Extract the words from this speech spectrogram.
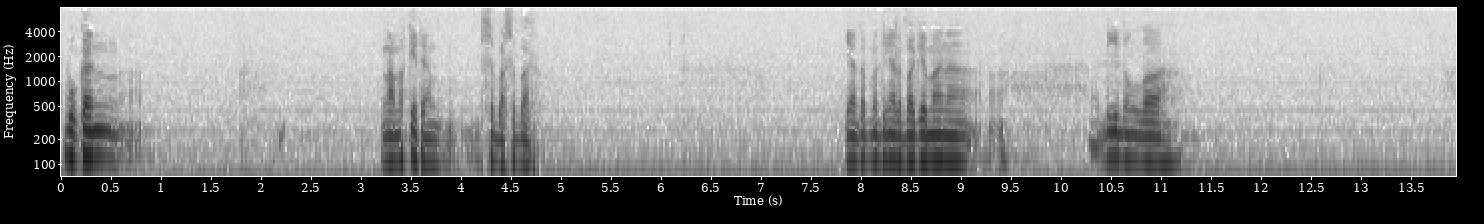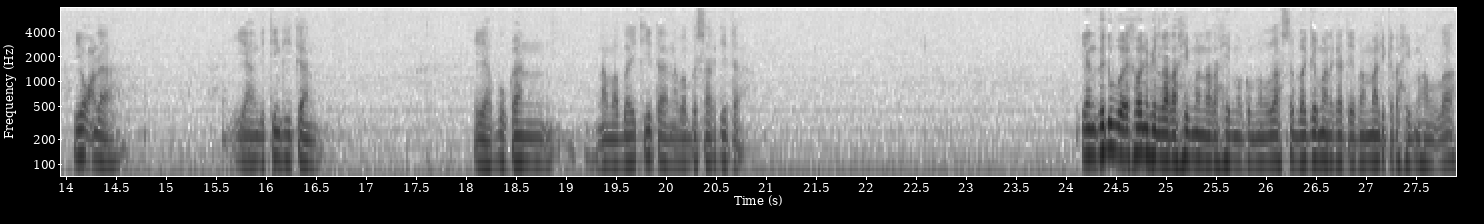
Bukan nama kita yang sebar-sebar. Yang terpenting adalah bagaimana dinullah yu'la yang ditinggikan. Ya bukan nama baik kita nama besar kita. Yang kedua ikhwan fillah rahiman rahimakumullah sebagaimana kata Imam Malik rahimahullah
